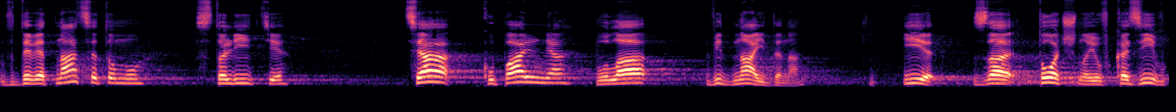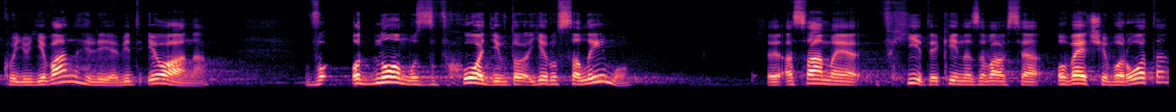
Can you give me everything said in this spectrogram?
в 19 столітті ця купальня була віднайдена. І за точною вказівкою Євангелія від Іоанна, в одному з входів до Єрусалиму, е, а саме вхід, який називався Овечі ворота,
